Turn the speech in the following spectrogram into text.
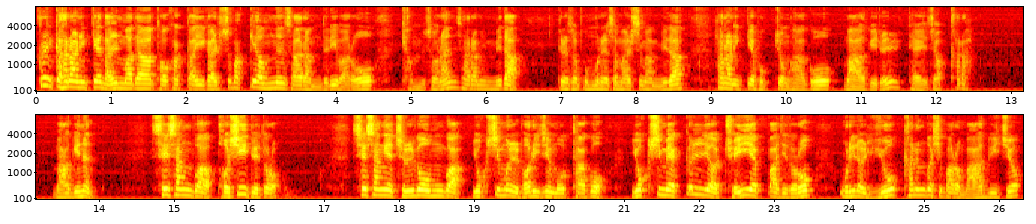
그러니까 하나님께 날마다 더 가까이 갈 수밖에 없는 사람들이 바로 겸손한 사람입니다. 그래서 본문에서 말씀합니다. 하나님께 복종하고 마귀를 대적하라. 마귀는 세상과 벗이 되도록 세상의 즐거움과 욕심을 버리지 못하고 욕심에 끌려 죄에 빠지도록 우리를 유혹하는 것이 바로 마귀죠.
